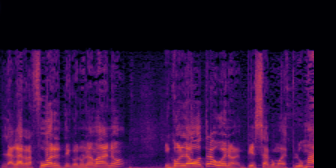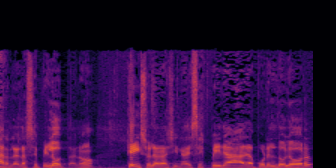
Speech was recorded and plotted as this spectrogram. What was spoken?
la agarra fuerte con una mano y con la otra, bueno, empieza como a desplumarla, la hace pelota, ¿no? ¿Qué hizo la gallina? Desesperada por el dolor,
